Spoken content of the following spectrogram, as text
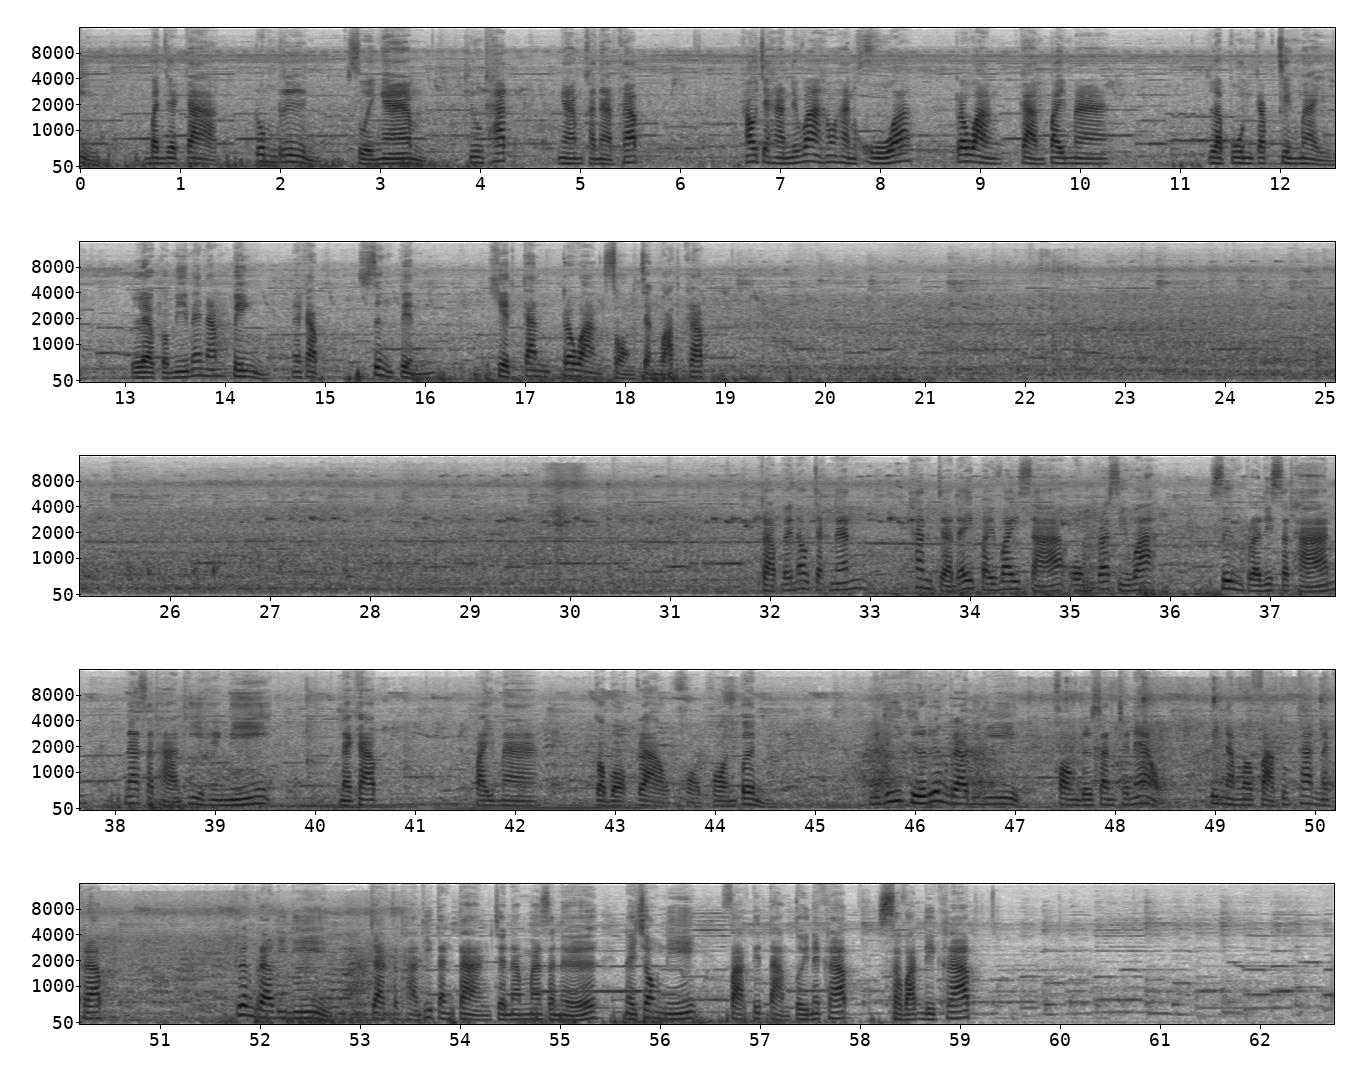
บรรยากาศ ร่มรื่น สวยงาม ทิวทัศน์ งามขนาดครับเฮาจะหันได้ว่าเฮาหันขัว ระหว่างการไปมาละปูนกับเจียงใหม่ แล้วก็มีแม่น้ำปิงนะครับ ซึ่งเป็นเขตกั้นระหว่างสองจังหวัดครับ กลับและนอกจากนั้น ท่านจะได้ไปไหว้สาองค์พระศิวะ ซึ่งประดิษฐานหน้าสถานที่แห่งนี้นะครับ ไปมาก็บอกกล่าวขอพรเปิ้ลและนี่คือเรื่องราวดีๆ ของ The Sun Channel ที่นำมาฝากทุกท่านนะครับ เรื่องราวดีๆ จากสถานที่ต่างๆ จะนำมาเสนอในช่องนี้ฝากติดตามตัวนะครับ สวัสดีครับ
